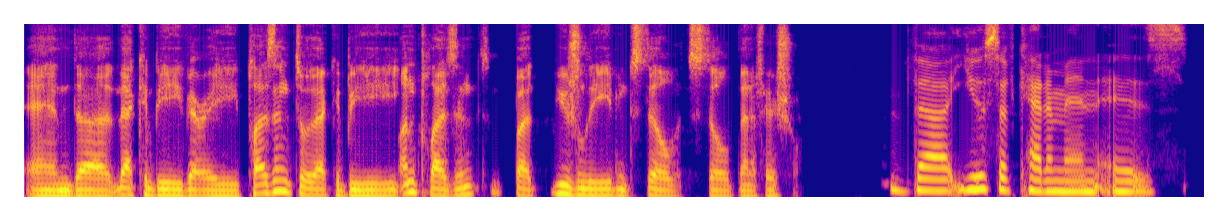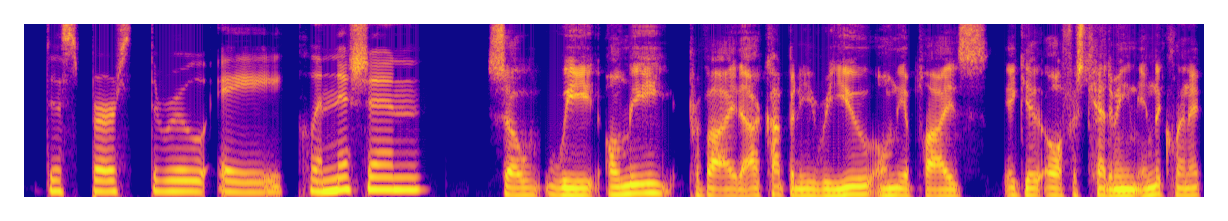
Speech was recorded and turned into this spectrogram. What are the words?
And uh, that can be very pleasant or that could be unpleasant, but usually even still, it's still beneficial the use of ketamine is dispersed through a clinician? So we only provide our company ReYou only applies it offers ketamine in the clinic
